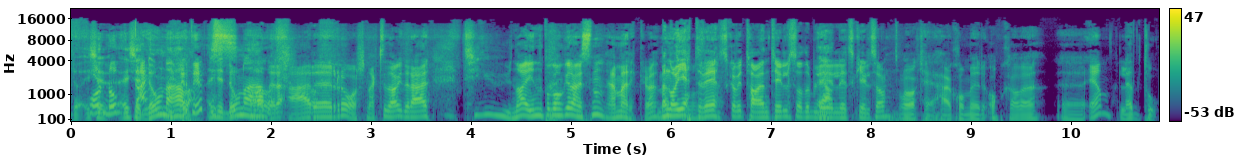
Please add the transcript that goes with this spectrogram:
for ikke- noen deilige tips! Ikke dum det Ja, dere er eh, råsnacks i dag. Dere er tuna inn på konkurransen. Jeg merker det. Men nå gjetter vi. Skal vi ta en til, så det blir Ja. litt skills òg? Ok, her kommer oppgave én, ledd to.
